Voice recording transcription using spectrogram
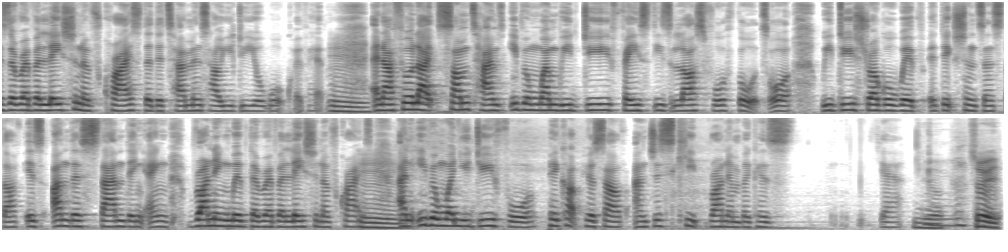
is a revelation of Christ that determines how you do your walk with Him. Mm. And I feel like sometimes even when we do face these lustful thoughts or we do struggle with addictions and stuff, is understanding and running with the revelation of Christ. Mm. And even when you do fall, pick up yourself and just keep running because yeah. Yeah. Sorry,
